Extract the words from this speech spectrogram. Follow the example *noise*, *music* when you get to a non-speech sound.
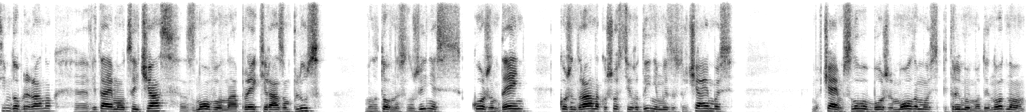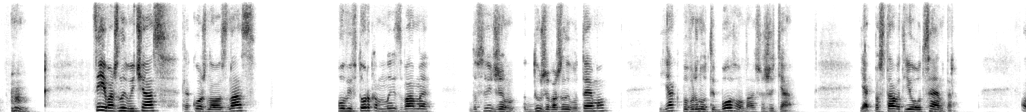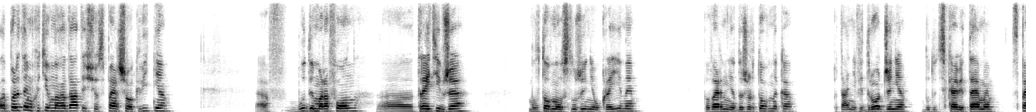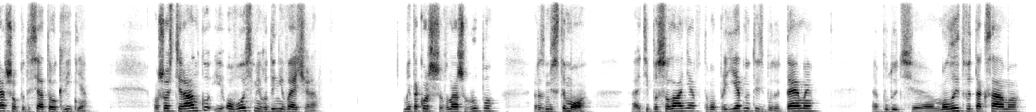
Всім добрий ранок. Е, Вітаємо у цей час знову на проєкті Разом Плюс. Молитовне служіння. Кожен день, кожен ранок о 6 годині ми зустрічаємось, ми вчаємо Слово Боже, молимось, підтримуємо один одного. *clears throat* Це є важливий час для кожного з нас. По вівторкам ми з вами досліджуємо дуже важливу тему, як повернути Бога у наше життя, як поставити його у центр. Але перед тим хотів нагадати, що з 1 квітня е, буде марафон, е, третій вже молитовного служіння України, повернення до жертовника, питання відродження. Будуть цікаві теми з 1 по 10 квітня о 6 ранку і о 8 годині вечора. Ми також в нашу групу розмістимо е, ті посилання, тому приєднуйтесь, будуть теми, будуть е, молитви так само.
